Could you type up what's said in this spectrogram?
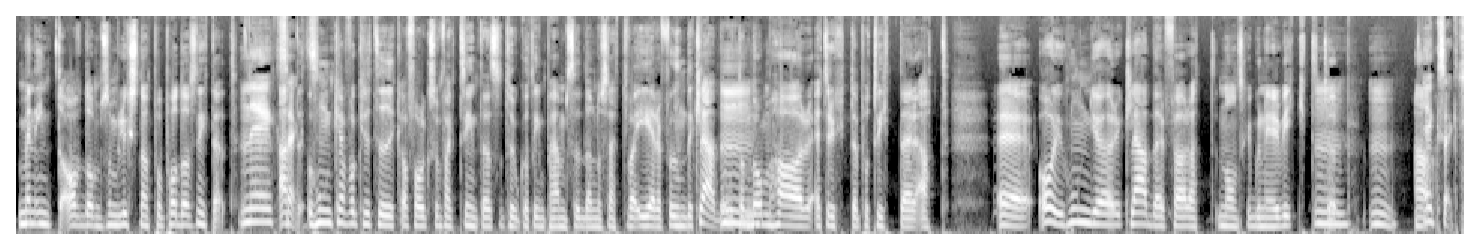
men inte av de som lyssnat på poddavsnittet. Nej exakt. Att hon kan få kritik av folk som faktiskt inte ens har typ gått in på hemsidan och sett vad är det för underkläder. Mm. Utan de hör ett rykte på Twitter att eh, oj hon gör kläder för att någon ska gå ner i vikt typ. Mm, mm, Ja. Exakt.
